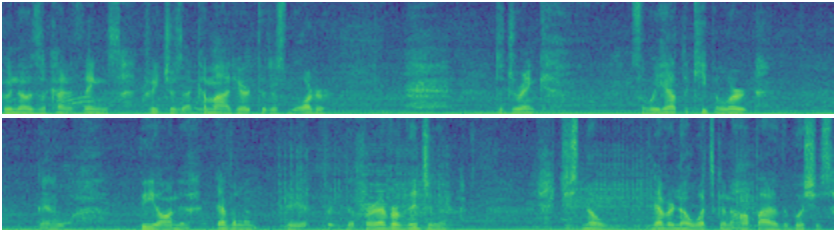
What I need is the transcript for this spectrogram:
Who knows the kind of things, creatures that come out here to this water to drink. So we have to keep alert. Gotta be on the evident, the, the forever vigilant. Just know, never know what's gonna hop out of the bushes.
